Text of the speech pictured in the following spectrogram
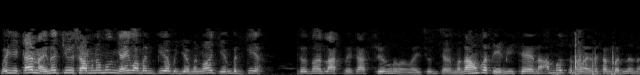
Bởi vì cái này nó chưa xong, nó muốn nhảy qua bên kia, bây giờ mình nói chuyện bên kia. Tôi nói Las Vegas sướng mà mày xuống chơi. Mà nó không có tiền đi xe, nó ấm ức cái này nó sanh bệnh rồi đó.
